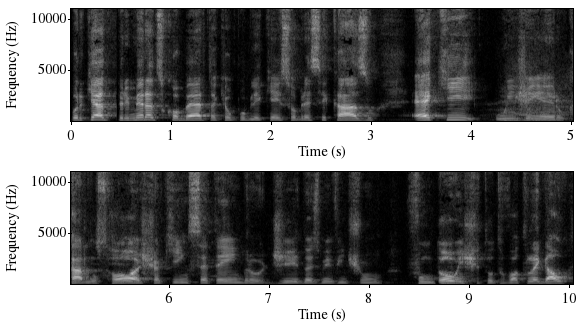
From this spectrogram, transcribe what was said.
porque a primeira descoberta que eu publiquei sobre esse caso é que o engenheiro Carlos Rocha, que em setembro de 2021 fundou o Instituto Voto Legal,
